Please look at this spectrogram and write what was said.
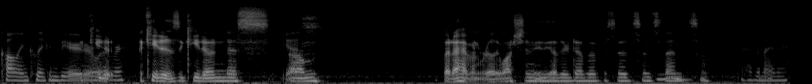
Colleen Clinkenbeard or Akito, whatever. Akito's Akito-ness. Yes, Um, but I haven't really watched any of the other dub episodes since then. Mm. So I haven't either.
